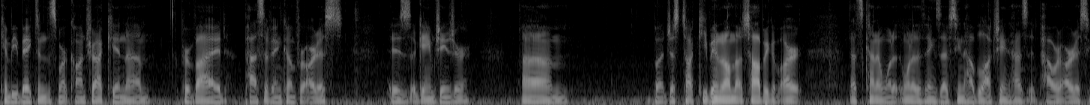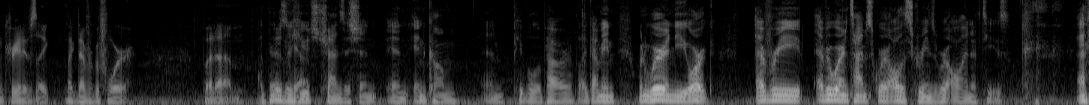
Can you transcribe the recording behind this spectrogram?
can be baked into the smart contract can um, provide passive income for artists is a game changer. Um, but just talk, keeping it on the topic of art, that's kind of one of one of the things I've seen how blockchain has empowered artists and creatives like like never before. But um, I think there's a Yeah. huge transition in income and people of power. Like I mean, when we're in New York, every everywhere in Times Square, all the screens were all NFTs, and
